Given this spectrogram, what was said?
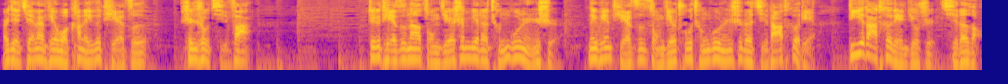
而且前两天我看了一个帖子，深受启发。这个帖子呢，总结身边的成功人士。那篇帖子总结出成功人士的几大特点：第第一大特点就是起得早。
